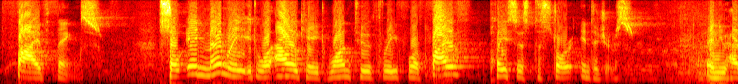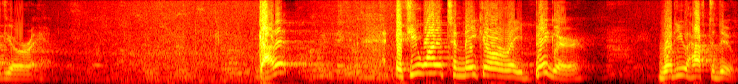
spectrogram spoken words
five things. So in memory, it will allocate one, two, three, four, five places to store integers. And you have your array. Got it? If you wanted to make your array bigger, what do you have to do?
